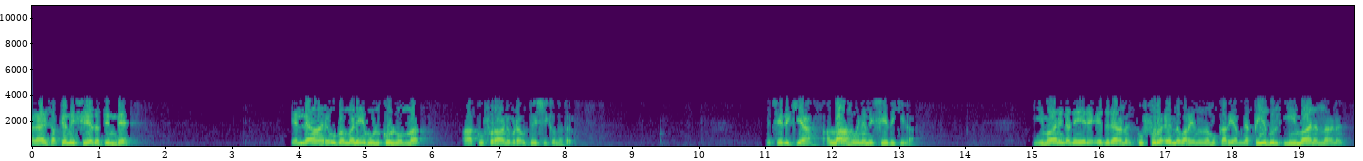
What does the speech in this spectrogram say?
അതായത് സത്യനിഷേധത്തിന്റെ എല്ലാ രൂപങ്ങളെയും ഉൾക്കൊള്ളുന്ന ആ കുഫറാണ് ഇവിടെ ഉദ്ദേശിക്കുന്നത്. നിഷേധിക്കുക അള്ളാഹുവിനെ നിഷേധിക്കുക. ഈമാനിന്റെ നേരെ എതിരാണ് കുഫർ എന്ന് പറയുന്നത് നമുക്കറിയാം. നഖീദുൽ ഈമാൻ എന്നാണ്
